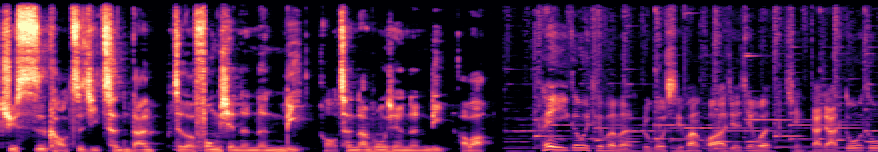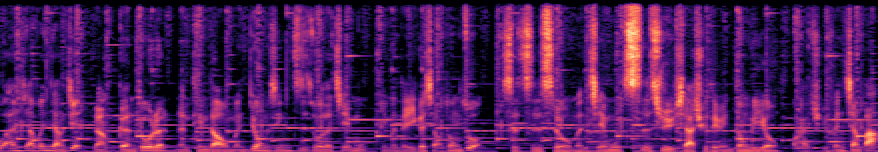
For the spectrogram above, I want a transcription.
去思考自己承担这个风险的能力哦，承担风险的能力，好不好？嘿，各位铁粉们，如果喜欢华尔街见闻，请大家多多按下分享键，让更多人能听到我们用心制作的节目。你们的一个小动作，是支持我们节目持续下去的原动力哦，快去分享吧！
